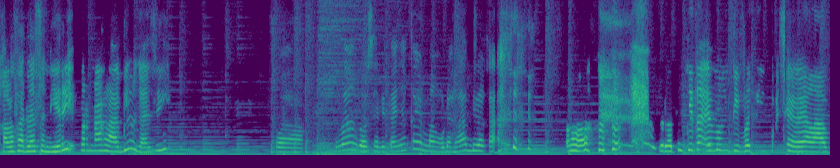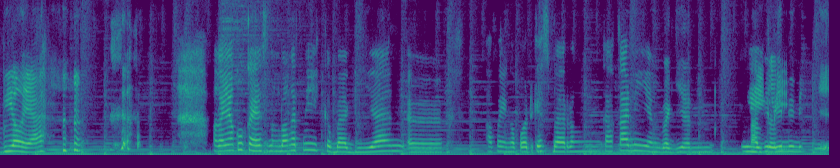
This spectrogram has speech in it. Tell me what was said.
Kalau Fadla sendiri pernah labil gak sih? Wah, cuma gak usah ditanya kan emang udah labil kak. oh, berarti kita emang tipe-tipe cewek labil ya. Makanya aku kayak seneng banget nih kebagian uh, apa yang nge-podcast bareng kakak nih yang bagian labil ini nih.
